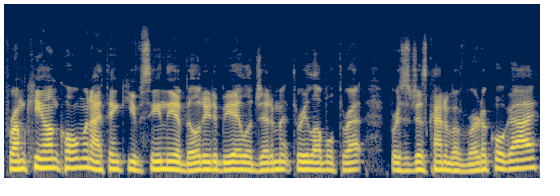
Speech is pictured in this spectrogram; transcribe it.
from Keon Coleman. I think you've seen the ability to be a legitimate three level threat versus just kind of a vertical guy.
